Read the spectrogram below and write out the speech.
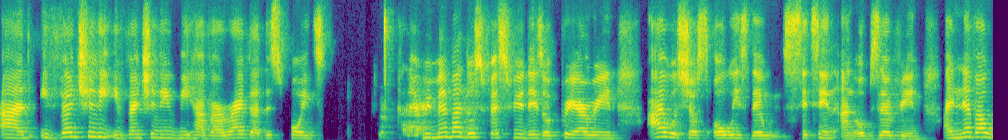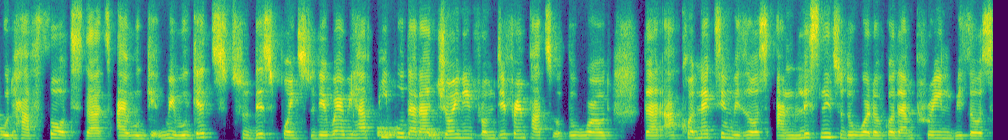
And eventually eventually we have arrived at this point I remember those first few days of prayer rain. I was just always there sitting and observing. I never would have thought that I would get we will get to this point today where we have people that are joining from different parts of the world that are connecting with us and listening to the word of God and praying with us.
